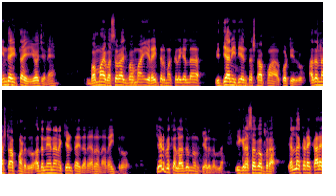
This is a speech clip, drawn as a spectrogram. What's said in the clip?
ಹಿಂದೆ ಇತ್ತ ಈ ಯೋಜನೆ? ಬೊಮ್ಮಾಯಿ, ಬಸವರಾಜ ಬೊಮ್ಮಾಯಿ ರೈತರ ಮಕ್ಕಳಿಗೆಲ್ಲ ವಿದ್ಯಾನಿಧಿ ಅಂತ ಸ್ಟಾಪ್ ಕೊಟ್ಟಿದ್ರು. ಅದನ್ನ ಸ್ಟಾಪ್ ಮಾಡಿದ್ರು. ಅದನ್ನೇನ ಕೇಳ್ತಾ ಇದ್ದಾರೆ ಯಾರನ್ನ? ರೈತರು? ಕೇಳ್ಬೇಕಲ್ಲ ಅದನ್ನು ಕೇಳಿದ್ರಲ್ಲ ಈಗ ರಸಗೊಬ್ಬರ ಎಲ್ಲ ಕಡೆ ಕಾಳೆ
